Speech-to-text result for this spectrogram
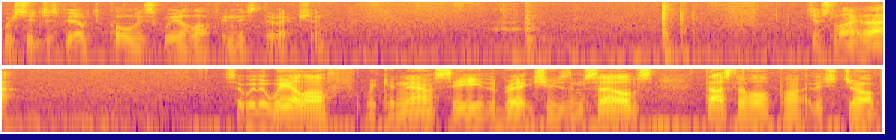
we should just be able to pull this wheel off in this direction. Just like that. So with the wheel off, we can now see the brake shoes themselves. That's the whole point of this job.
